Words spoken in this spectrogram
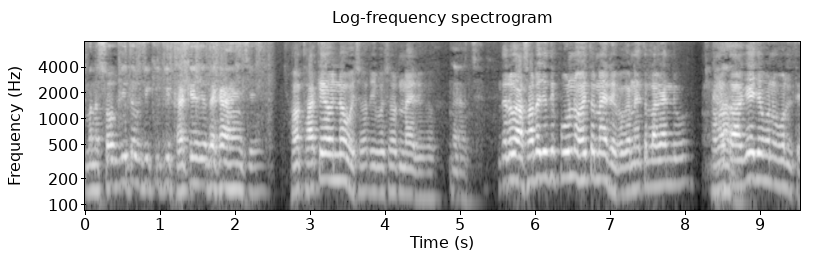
মানে সবজি টবজি কি কি থাকে যে দেখা হয়েছে? হ্যাঁ থাকে অন্য বছর এই বছর নাই রইবে আচ্ছা। আশাটা যদি পূর্ণ হয় তো নাই রইবে নাই তো লাগাই দেবো। আমরা তো আগেই যাব না বলতে।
